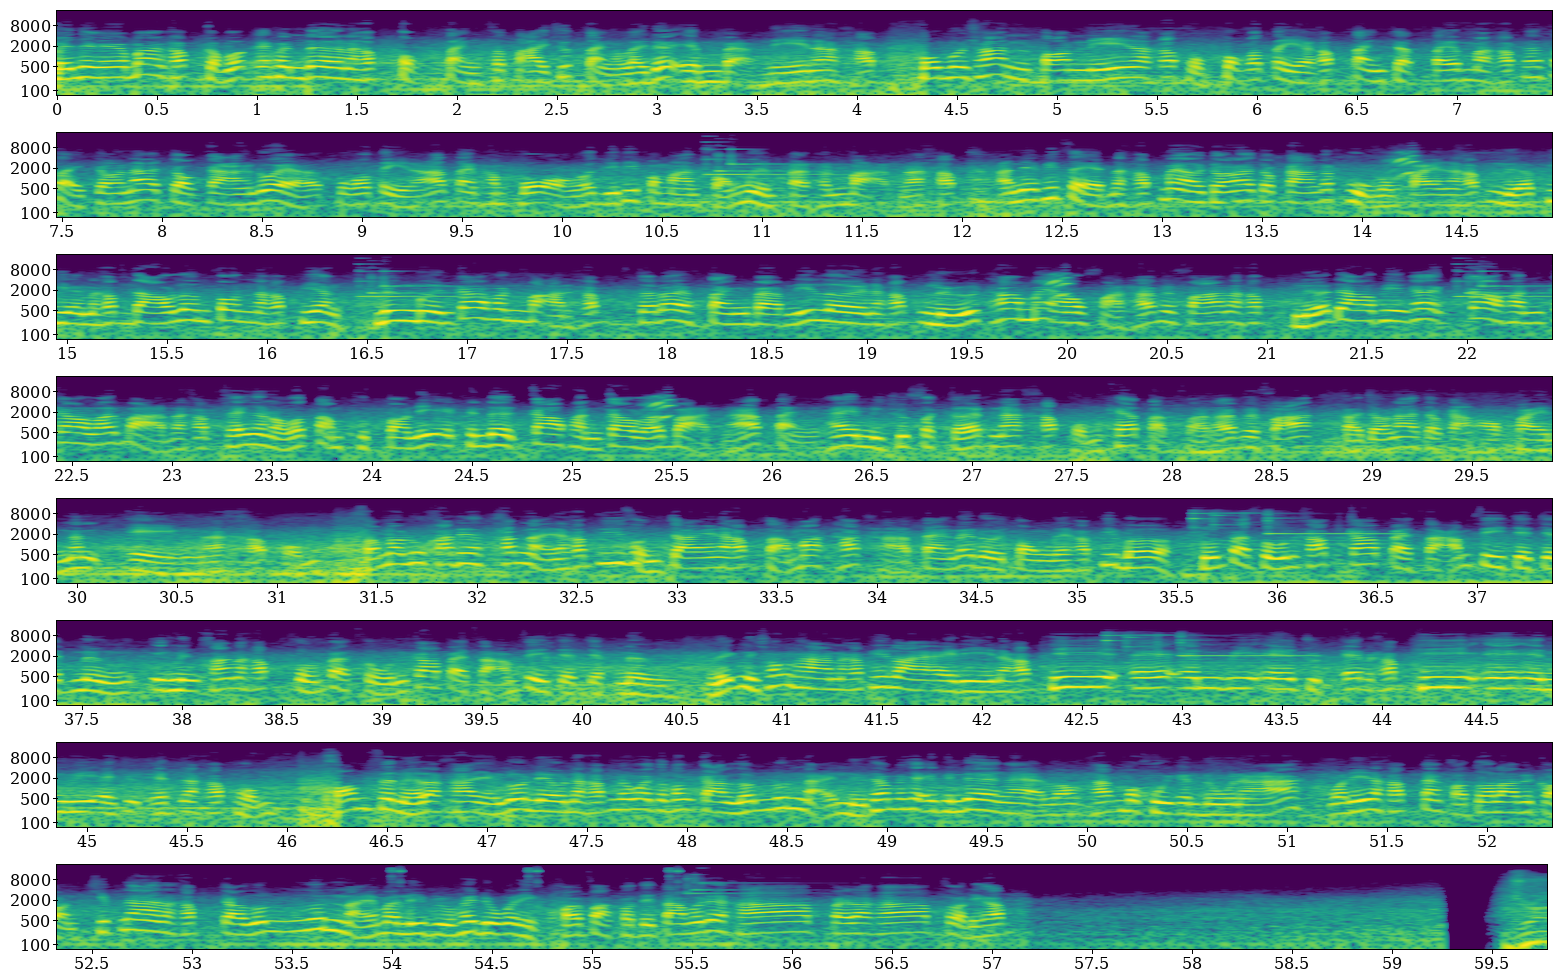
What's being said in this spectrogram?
เป็นยังไงบ้างครับกับรถ e x p a n d e r นะครับตกแต่งสไตล์ชุดแต่ง Rider M แบบนี้นะครับโปรโมชั่นตอนนี้นะครับผมปกติอะครับแต่งจัดเต็มครับถ้าใส่จอหน้าจอกลางด้วยปกตินะแต่งทำโปรออกรถอยู่ที่ประมาณ 28,000 บาทนะครับอันนี้พิเศษนะครับไม่เอาจอหน้าจอกลางก็ถูกลงไปนะครับเหลือเพียงนะครับดาวเริ่มต้นนะครับเพียง 19,000 บาทครับจะได้แต่งแบบนี้เลยนะครับหรือถ้าไม่เอาฝาท้ายไฟฟ้านะครับเหลือดาวเพียงแค่ 9,900 บาทนะครับใช้เงินออกรถต่ำสุดตอนนี้ e x p a n d e r 9,900 บาทนะแต่งให้มีชุดสเกิร์ตนะครับผมแค่ตัดฝาท้ายไฟฟ้ากับจอหน้าจอกลางออกไปนั่นเองนะครับผมสำหรับลูกค้าที่ท่านไหนนะครับที่สนใจนะครับสามารถทักหาแตงได้โดยตรงเลยครับที่เบอร์ 080ครับ983 4771 อีกหนึ่งครั้งนะครับ 080 983 4771หรืออีกหนึ่งช่องทางนะครับที่ Line ID นะครับ T A N V A จุด S ครับ T A N V A จุด S นะครับผมพร้อมเสนอราคาอย่างรวดเร็วนะครับไม่ว่าจะต้องการรถรุ่นไหนหรือถ้าไม่ใช่ Xpander ไงลองทักมาคุยกันดูนะ วันนี้นะครับแตงขอตัวลาไปก่อนคลิปหน้านะครับจะรถรุ่นไหนมารีวิวให้ดูกันอีกคอยฝากกดติดตามไว้ด้วยครับ ไปแล้วครับ สวัสดีครับ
